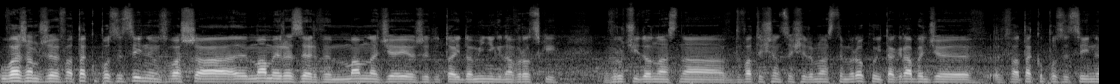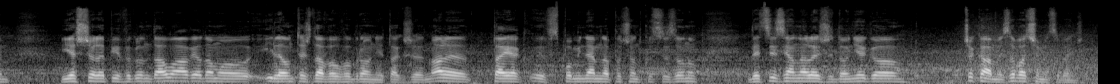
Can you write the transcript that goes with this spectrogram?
uważam, że w ataku pozycyjnym zwłaszcza e, mamy rezerwy. Mam nadzieję, że tutaj Dominik Nawrocki wróci do nas na, w 2017 roku i ta gra będzie w, w ataku pozycyjnym jeszcze lepiej wyglądała, a wiadomo ile on też dawał w obronie, także no ale tak jak wspominałem na początku sezonu, decyzja należy do niego, czekamy, zobaczymy co będzie.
